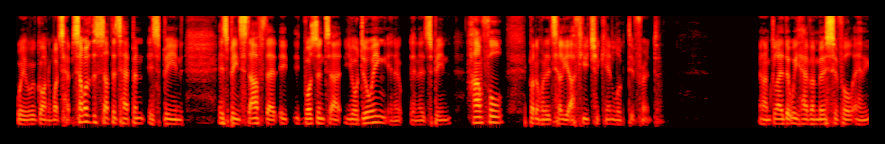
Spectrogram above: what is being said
where we've gone and what's happened. Some of the stuff that's happened has been has been stuff that it, it wasn't uh, your doing and, it, and it's been harmful. But I want to tell you, our future can look different. And I'm glad that we have a merciful and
